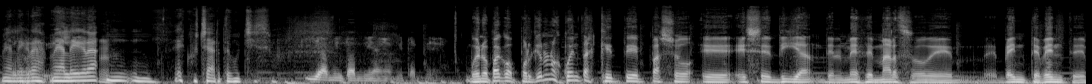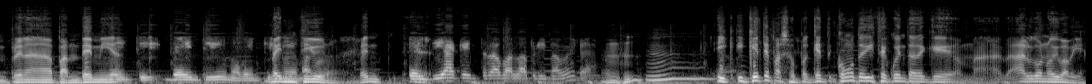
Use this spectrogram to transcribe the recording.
Me alegra, me alegra Ah. mm, mm, escucharte muchísimo. Y a mí también, a mí también. Bueno, Paco, ¿por qué no nos cuentas qué te pasó eh, ese día del mes de marzo de de 2020, en plena pandemia? 20 21, 21. de 21. marzo. 20. El día que entraba la primavera. ¿Y, y qué te pasó? ¿Por qué te- ¿Cómo te diste cuenta de que algo no iba bien?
